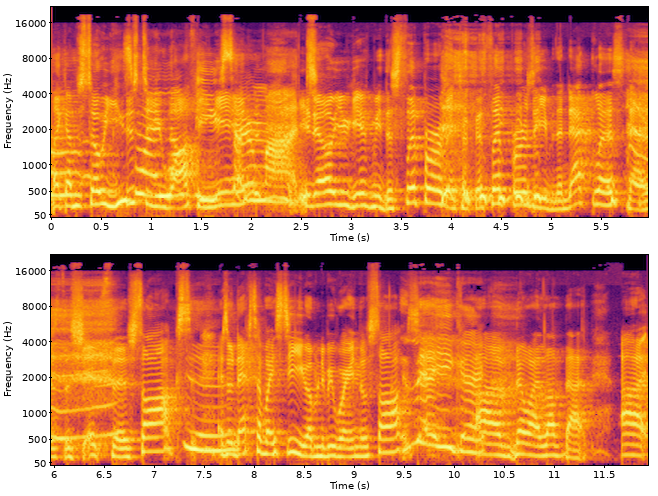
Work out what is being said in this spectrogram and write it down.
like I'm so used to you I walking you in. so much. You know, you give me the slippers. I took the slippers. you gave me the necklace. Now it's the it's the socks. And so next time I see you, I'm going to be wearing those socks. There you go. Um, no, I love that. Uh,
